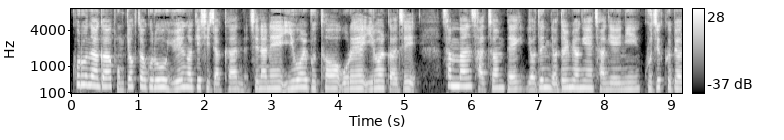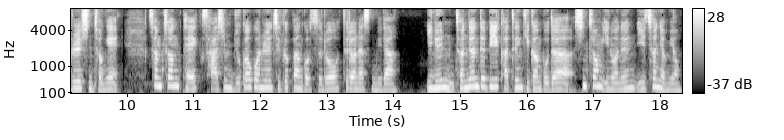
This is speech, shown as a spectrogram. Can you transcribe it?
코로나가 본격적으로 유행하기 시작한 지난해 2월부터 올해 1월까지 34,188명의 장애인이 구직급여를 신청해 3,146억 원을 지급한 것으로 드러났습니다. 이는 전년 대비 같은 기간보다 신청 인원은 2천여 명,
